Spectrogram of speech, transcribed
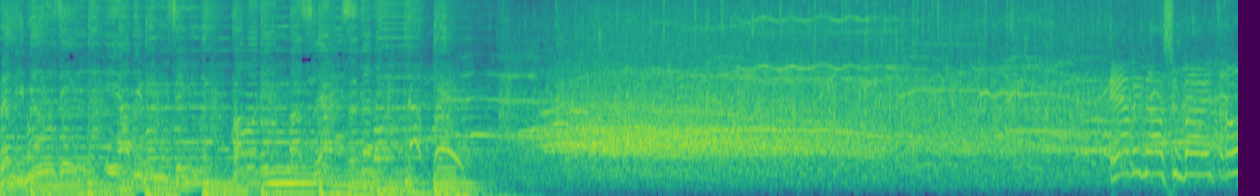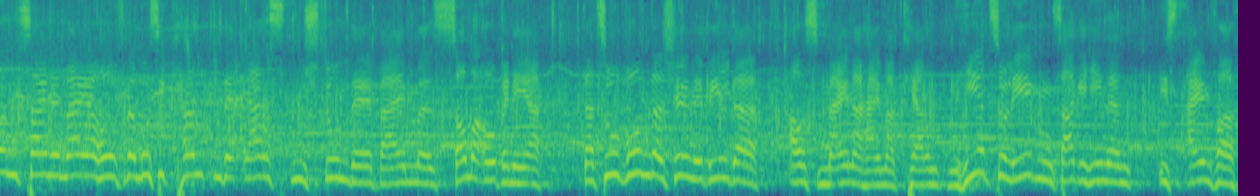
Wenn die Musik, ja die Musik, hat immer das letzte Wort. Erwin Aschenwald und seine Meierhofner Musikanten der ersten Stunde beim Sommer Open Air. Dazu wunderschöne Bilder aus meiner Heimat Kärnten. Hier zu leben, sage ich Ihnen, ist einfach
